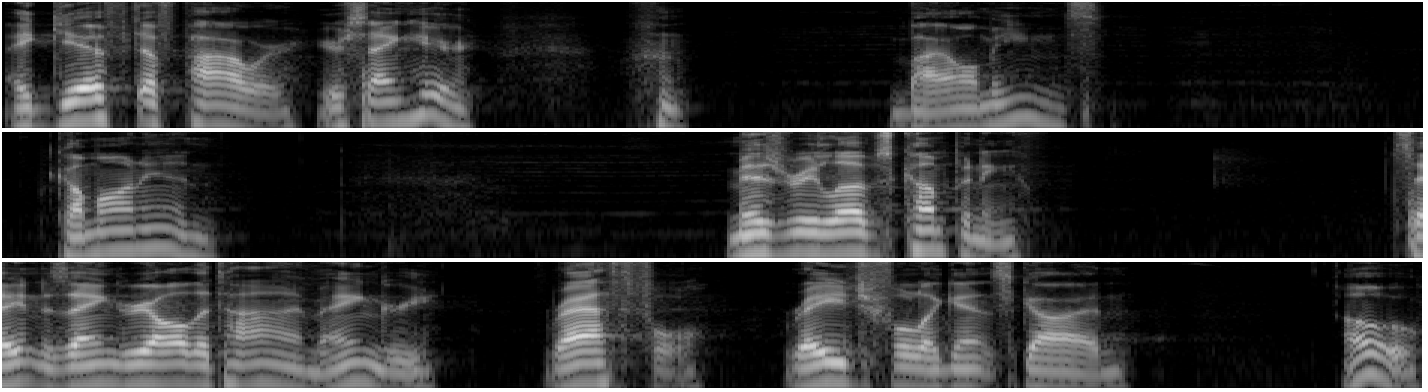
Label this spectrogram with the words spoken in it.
A gift of power. You're saying here, by all means, come on in. Misery loves company. Satan is angry all the time, angry, wrathful, rageful against God. Oh,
